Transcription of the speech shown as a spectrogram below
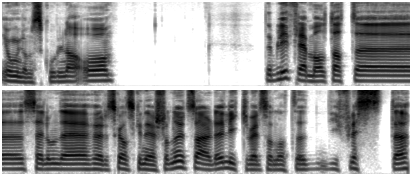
i ungdomsskolen. Og det blir fremholdt at uh, selv om det høres ganske nedslående ut, så er det likevel sånn at uh, de fleste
